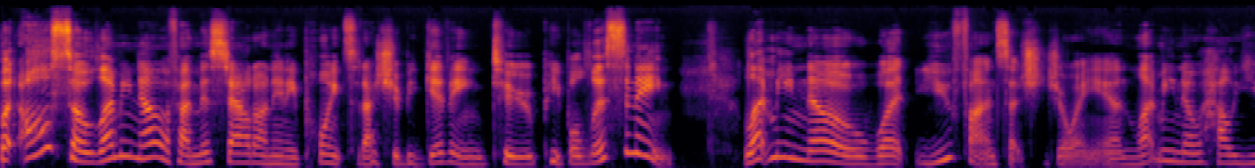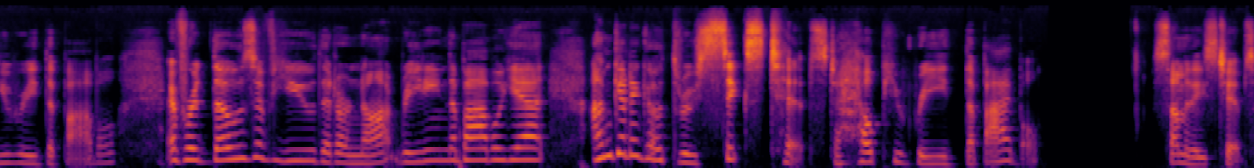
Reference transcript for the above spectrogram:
But also, let me know if I missed out on any points that I should be giving to people listening. Let me know what you find such joy in. Let me know how you read the Bible. And for those of you that are not reading the Bible yet, I'm going to go through six tips to help you read the Bible. Some of these tips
